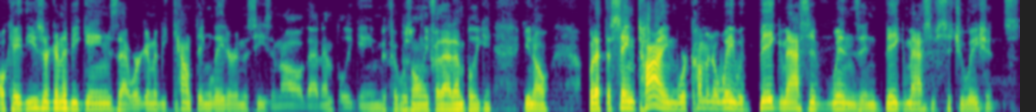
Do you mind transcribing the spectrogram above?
okay, these are going to be games that we're going to be counting later in the season. Oh, that Empoli game, if it was only for that Empoli game, you know. But at the same time, we're coming away with big, massive wins in big, massive situations,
